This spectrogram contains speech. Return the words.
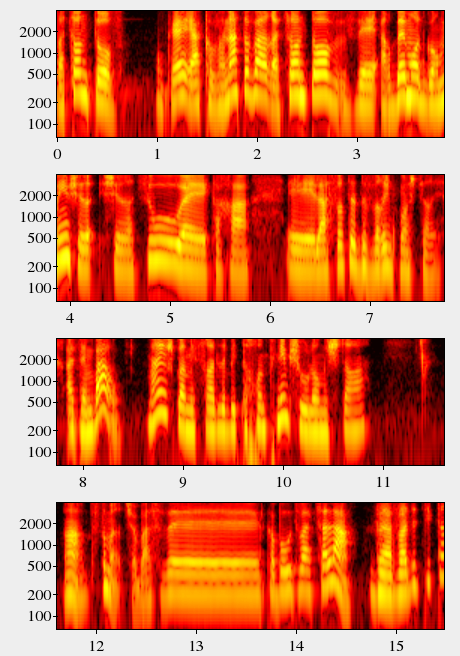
רצון טוב. אוקיי? היה כוונה טובה, רצון טוב, והרבה מאוד גורמים ש, שרצו אה, ככה אה, לעשות את הדברים כמו שצריך. אז הם באו. מה יש במשרד לביטחון פנים שהוא לא משטרה? אה, זאת אומרת? שב"ס וכבאות והצלה. ועבדת איתם?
